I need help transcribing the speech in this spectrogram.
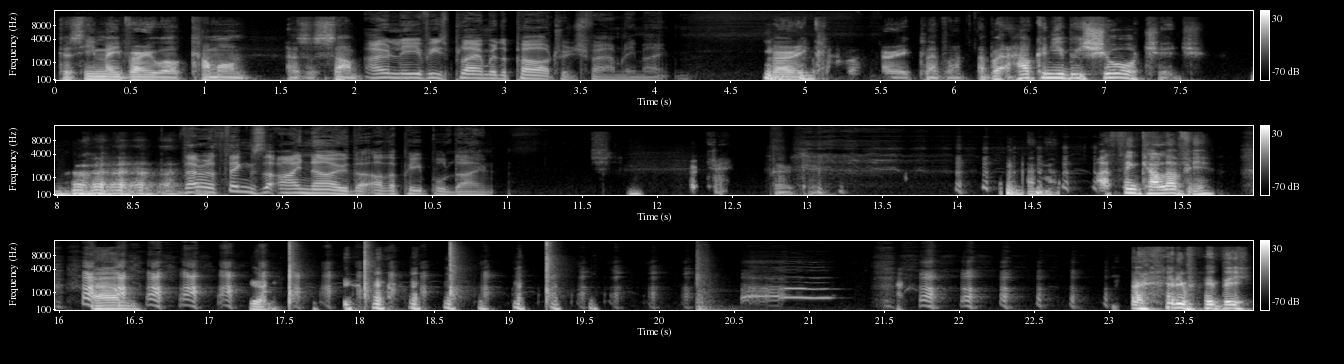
because he may very well come on as a sub. Only if he's playing with the Partridge family, mate. Very clever, very clever. But how can you be sure, Chidge? There are things that I know that other people don't. Okay. Um, I think I love you. Um, anyway, the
